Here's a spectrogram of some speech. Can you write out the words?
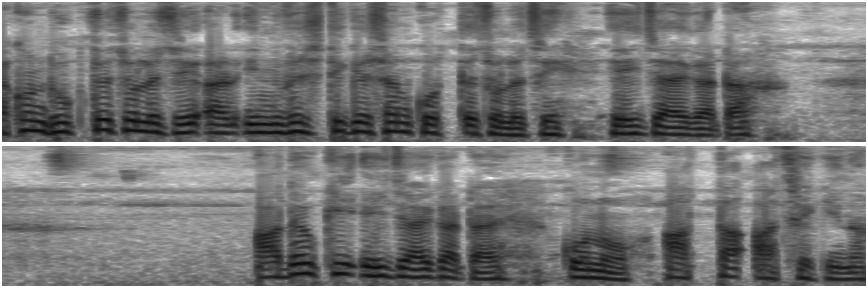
এখন ঢুকতে চলেছি আর ইনভেস্টিগেশন করতে চলেছি এই জায়গাটা। আদৌ কি এই জায়গাটায় কোনো আত্মা আছে কি না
